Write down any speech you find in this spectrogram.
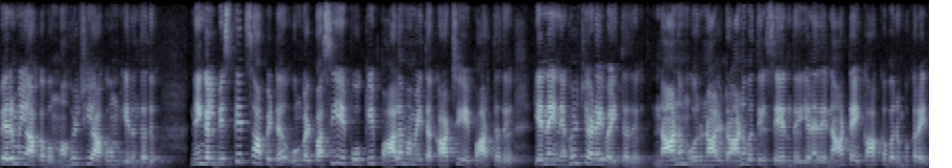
பெருமையாகவும் மகிழ்ச்சியாகவும் இருந்தது. நீங்கள் பிஸ்கெட் சாப்பிட்டு உங்கள் பசியை போக்கி பாலம் அமைத்த காட்சியை பார்த்தது என்னை நெகிழ்ச்சியடை வைத்தது. நானும் ஒரு நாள் இராணுவத்தில் சேர்ந்து எனது நாட்டை காக்க விரும்புகிறேன்.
